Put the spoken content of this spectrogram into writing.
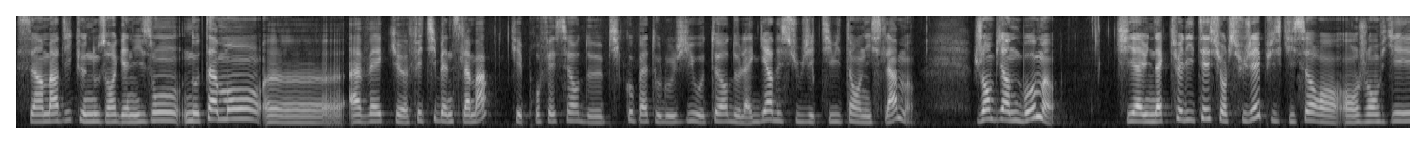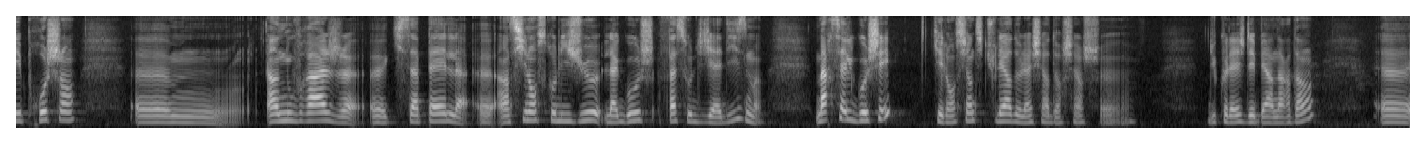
C'est un mardi que nous organisons notamment euh, avec Fethi Ben Slama, qui est professeur de psychopathologie, auteur de La guerre des subjectivités en islam. Jean Bienbaume, qui a une actualité sur le sujet, puisqu'il sort en, janvier prochain euh, un ouvrage euh, qui s'appelle Un silence religieux, la gauche face au djihadisme. Marcel Gaucher, qui est l'ancien titulaire de la chaire de recherche du Collège des Bernardins. Euh,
